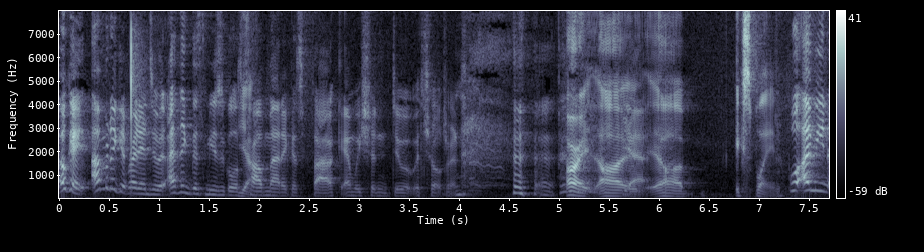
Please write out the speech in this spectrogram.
okay, I'm gonna get right into it. I think this musical is Yeah. problematic as fuck, and we shouldn't do it with children. All right, uh, Yeah. uh, explain. Well, I mean,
